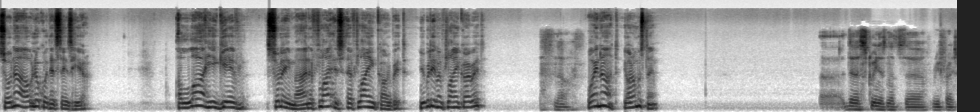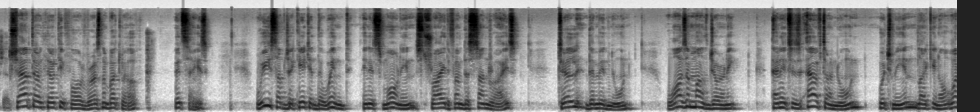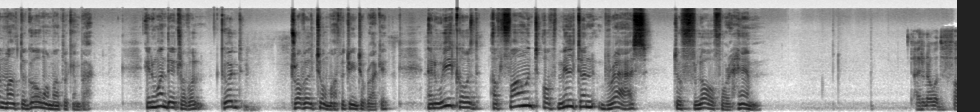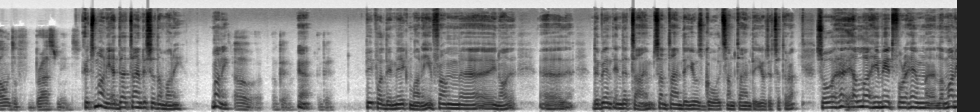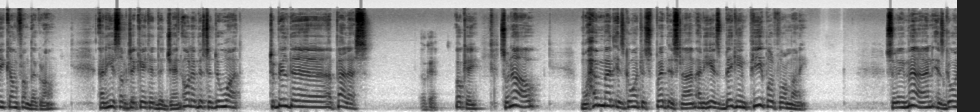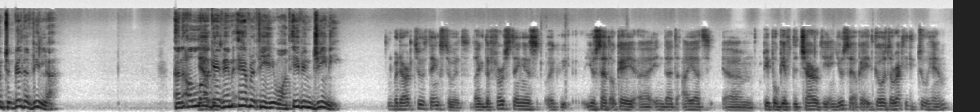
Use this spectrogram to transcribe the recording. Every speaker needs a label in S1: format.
S1: So now look what it says here. Allah he gave Sulaiman a, fly, a flying carpet. You believe in flying carpet?
S2: No.
S1: Why not? You're a Muslim.
S2: Uh, the screen is not uh, refreshed yet.
S1: Chapter 34, verse number 12. It says, We subjugated the wind in its morning stride from the sunrise till the midnoon was a month journey and it is afternoon which mean like you know one month to go one month to come back. In one day travel could travel two months between two brackets and we caused a fount of molten brass to flow for him.
S2: I don't know what the fount of brass means.
S1: it's money. At that time this is the money. Money.
S2: Oh, okay.
S1: yeah.
S2: Okay.
S1: People they make money from uh, you know uh, depend in the time. Sometimes they use gold sometimes they use etc so uh, Allah he made for him uh, the money come from the ground. And he subjugated the jinn. All of this to do what? To build a, a palace.
S2: Okay.
S1: okay. So now Muhammad is going to spread Islam and he is begging people for money. Suleiman is going to build a villa. And Allah
S2: Yeah,
S1: gave him everything he want even genie
S2: But there are two things to it. Like the first thing is, like you said, okay, uh, in that ayat, um, people give the charity, and you say, okay, it goes directly to him,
